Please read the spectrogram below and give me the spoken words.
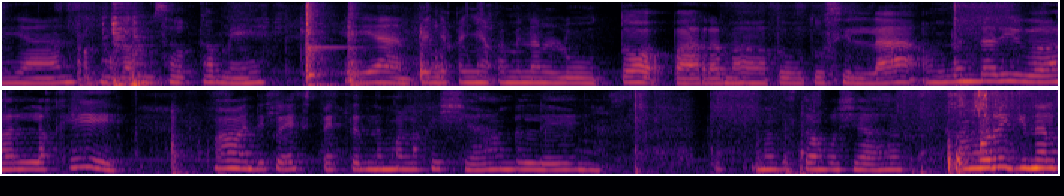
Ayan, pag mag-almusal kami, ayan, kanya-kanya kami ng luto para matuto sila. Ang ganda, di ba? Ang laki. Wow, hindi ko expected na malaki siya. Ang galing. Nagustuhan ko siya. Ang original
